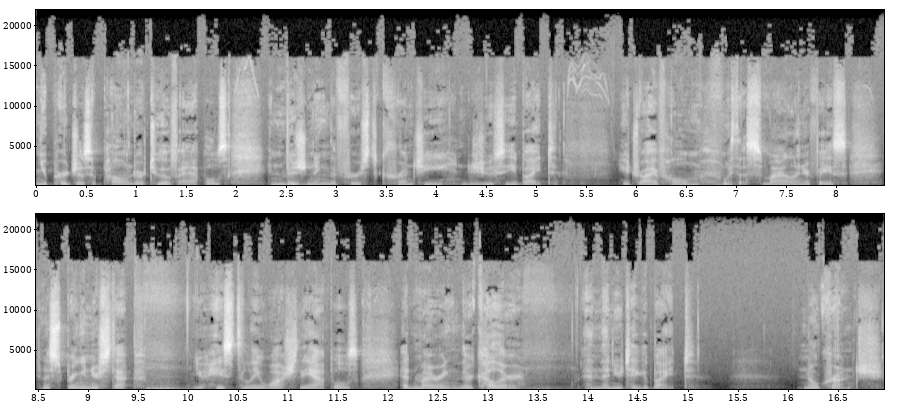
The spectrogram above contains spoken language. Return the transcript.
You purchase a pound or two of apples, envisioning the first crunchy, juicy bite. You drive home with a smile on your face and a spring in your step. You hastily wash the apples, admiring their color, and then you take a bite. No crunch.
